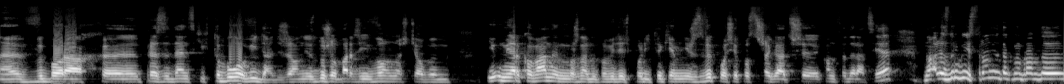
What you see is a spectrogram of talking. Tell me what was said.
e, w wyborach e, prezydenckich, to było widać, że on jest dużo bardziej wolnościowym i umiarkowanym, można by powiedzieć, politykiem, niż zwykło się postrzegać e, Konfederację. No ale z drugiej strony tak naprawdę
